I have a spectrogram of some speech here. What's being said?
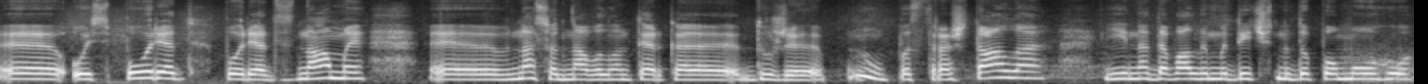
е, ось поряд, поряд з нами. Е, В нас одна волонтерка дуже ну, постраждала, їй надавали медичну допомогу.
